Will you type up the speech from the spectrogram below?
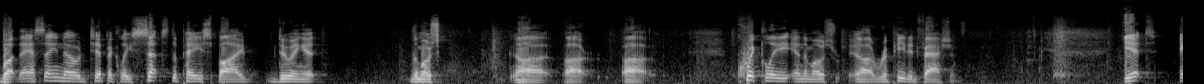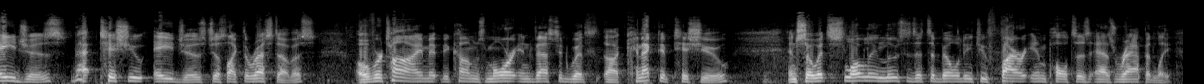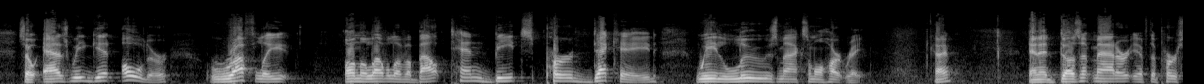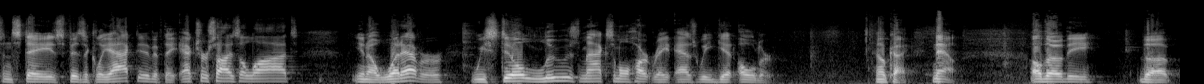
but the SA node typically sets the pace by doing it the most uh, uh, uh, quickly in the most uh, repeated fashion. It ages, that tissue ages just like the rest of us. Over time, it becomes more invested with uh, connective tissue, and so it slowly loses its ability to fire impulses as rapidly. So, as we get older, roughly on the level of about 10 beats per decade, we lose maximal heart rate. Okay? And it doesn't matter if the person stays physically active, if they exercise a lot, you know, whatever, we still lose maximal heart rate as we get older. Okay, now, although the, the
